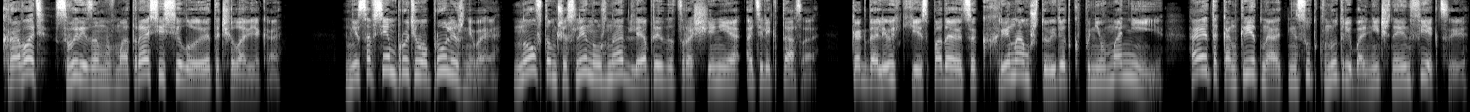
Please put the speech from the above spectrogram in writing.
Кровать с вырезом в матрасе силуэта человека. Не совсем противопролежневая, но в том числе нужна для предотвращения ателектаза, когда легкие спадаются к хренам, что ведет к пневмонии, а это конкретно отнесут к внутрибольничной инфекции.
